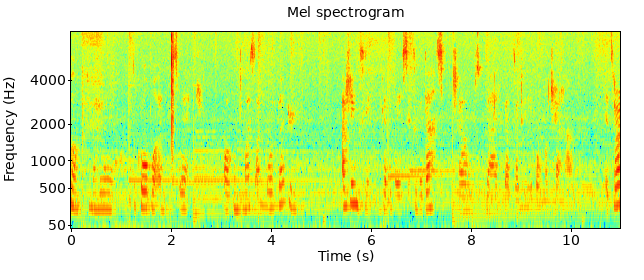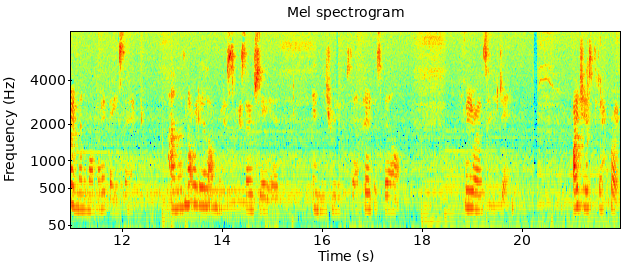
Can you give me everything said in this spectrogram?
Welcome to my door, the call button switch. Welcome to my psych ward bedroom. As you can see, you get the basics of a desk, shelves, bed, bedside table, or chair. It's very minimal, very basic, and there's not really a lot of risk associated in these rooms. They're purpose built for your own safety. I chose to decorate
